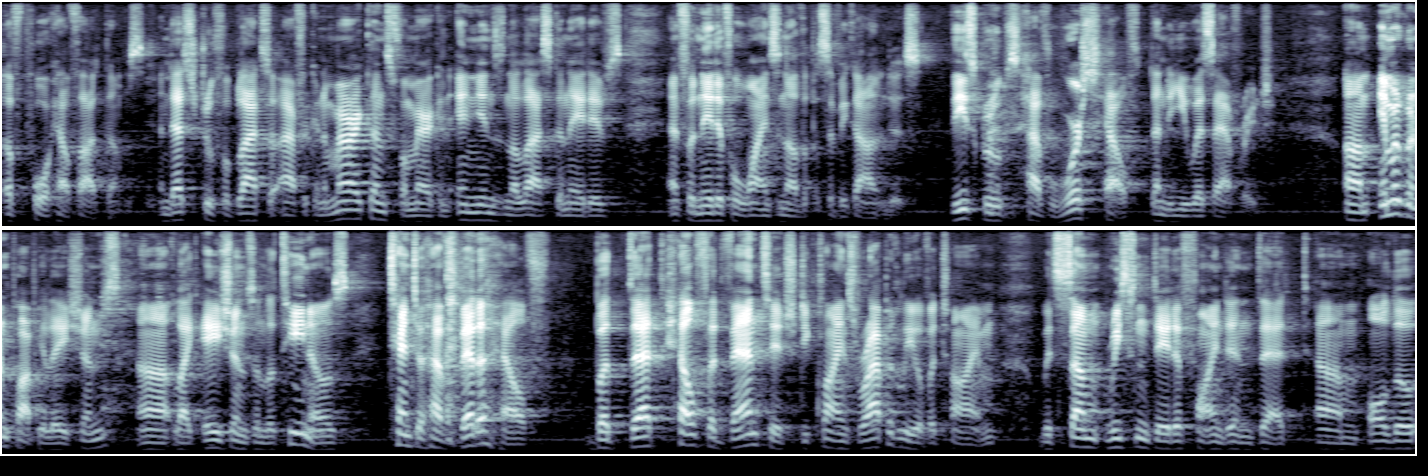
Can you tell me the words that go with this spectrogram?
of poor health outcomes. And that's true for blacks or African Americans, for American Indians and Alaska Natives, and for Native Hawaiians and other Pacific Islanders. These groups have worse health than the US average. Um, immigrant populations, uh, like Asians and Latinos, tend to have better health, but that health advantage declines rapidly over time, with some recent data finding that um, although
